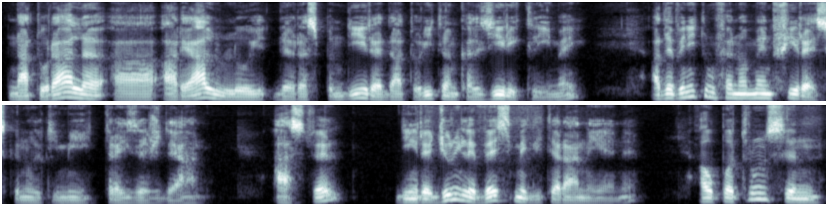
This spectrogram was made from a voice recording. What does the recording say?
naturală a arealului de răspândire datorită încălzirii climei a devenit un fenomen firesc în ultimii 30 de ani. Astfel, din regiunile vest-mediteraneene au pătruns în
